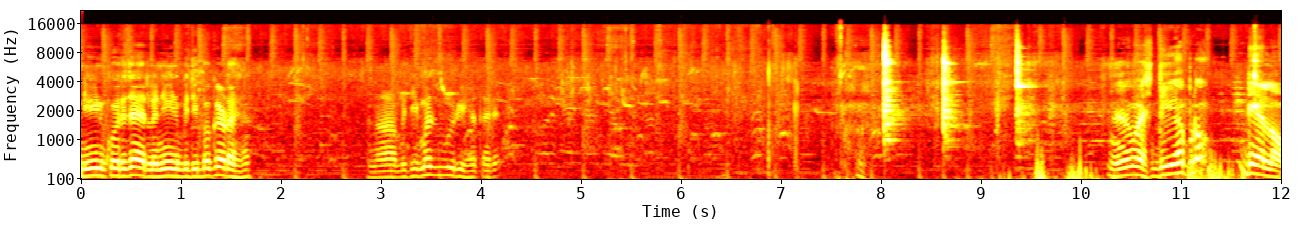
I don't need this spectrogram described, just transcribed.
નીણ કોઈ જાય એટલે નીણ બધી બગાડે છે અને આ બધી મજબૂરી છે તારે. એવા દી આપણો ડેલો.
